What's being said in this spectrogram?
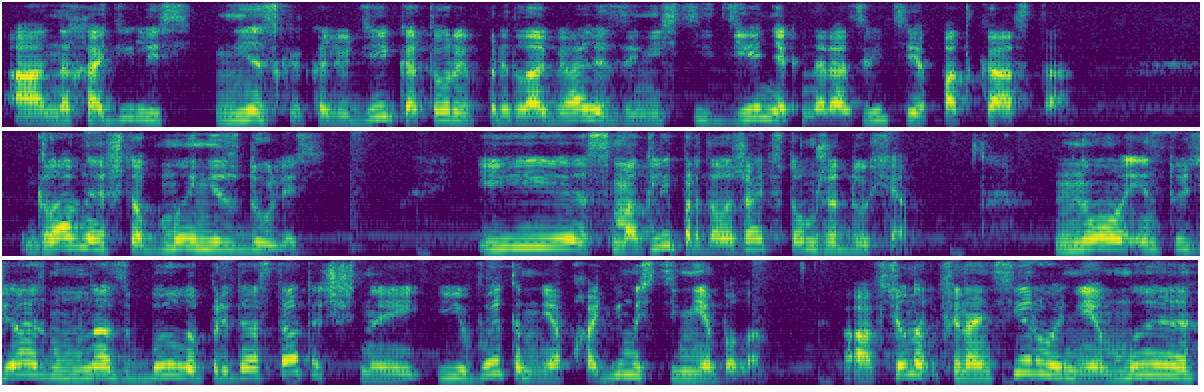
а, находились несколько людей, которые предлагали занести денег на развитие подкаста. Главное, чтобы мы не сдулись и смогли продолжать в том же духе. Но энтузиазма у нас было предостаточно, и в этом необходимости не было. А все финансирование мы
